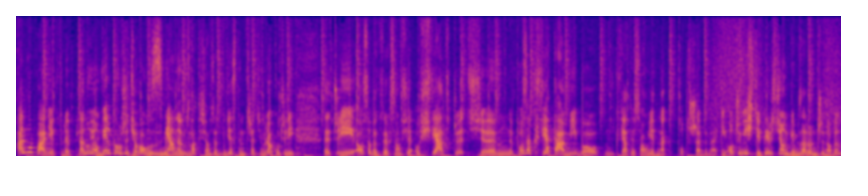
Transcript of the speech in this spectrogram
albo panie, które planują wielką życiową zmianę w 2023 roku, czyli, e, czyli osoby, które chcą się oświadczyć poza kwiatami, bo kwiaty są jednak potrzebne i oczywiście pierścionkiem zaręczynowym,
